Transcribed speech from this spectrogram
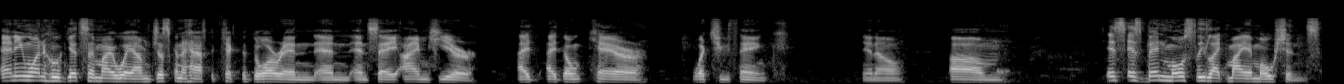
anyone who gets in my way, I'm just gonna have to kick the door in and and say I'm here. I I don't care what you think. You know, um, it's it's been mostly like my emotions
